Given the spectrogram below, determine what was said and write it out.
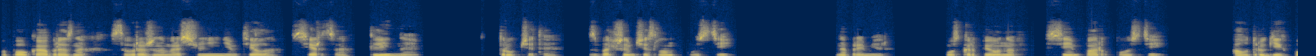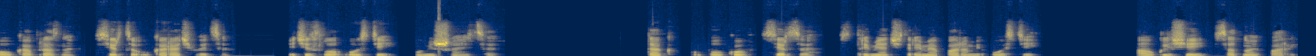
У паукообразных с выраженным расчленением тела сердце длинное, трубчатое, с большим числом устей. Например, у скорпионов 7 пар остей, а у других паукообразных сердце укорачивается и число остей уменьшается. Так у пауков сердце с тремя-четырьмя парами остей, а у клещей с одной парой.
